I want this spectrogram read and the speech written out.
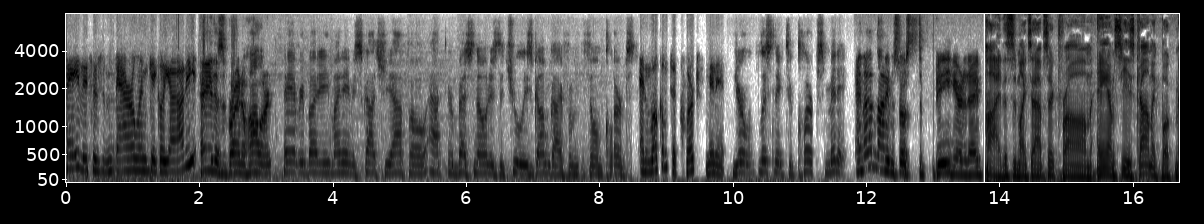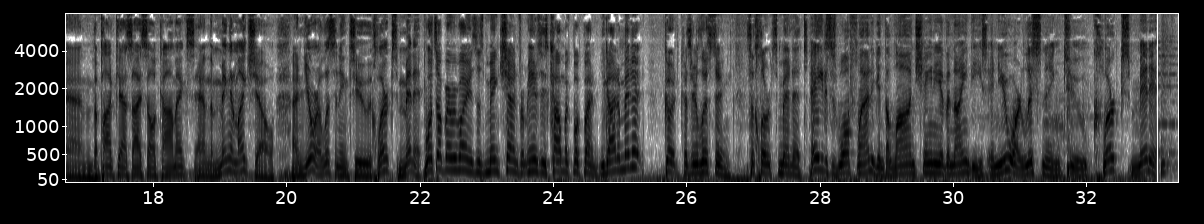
Hey, this is Marilyn Gigliotti. Hey, this is Brian O'Halloran. Hey, everybody. My name is Scott Schiaffo, actor best known as the Chewlies Gum Guy from the film Clerks. And welcome to Clerks Minute. You're listening to Clerks Minute. And I'm not even supposed to be here today. Hi, this is Mike Zapcic from AMC's Comic Book Man, the podcast I Sell Comics, and the Ming and Mike Show. And you're listening to Clerks Minute. What's up, everybody? This is Ming Chen from AMC's Comic Book Man. You got a minute? Good, because you're listening to Clerks Minute. Hey, this is Walt Flanagan, the Lon Chaney of the 90s, and you are listening to Clerks Minute.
